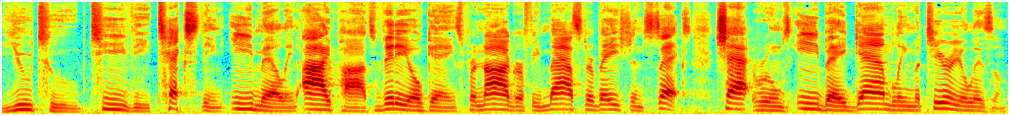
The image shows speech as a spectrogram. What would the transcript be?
YouTube, TV, texting, emailing, iPods, video games, pornography, masturbation, sex, chat rooms, eBay, gambling, materialism.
